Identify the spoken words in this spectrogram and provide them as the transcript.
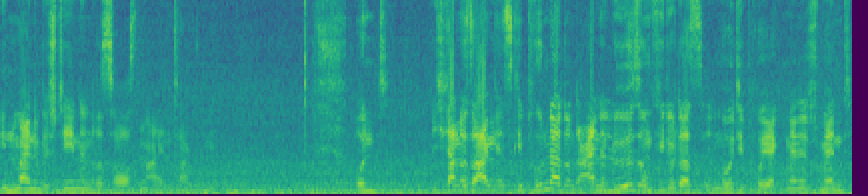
in meine bestehenden Ressourcen eintakten? Und ich kann nur sagen, es gibt 101 Lösungen, wie du das im Multiprojektmanagement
